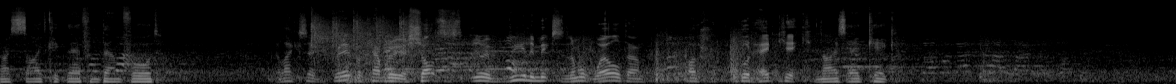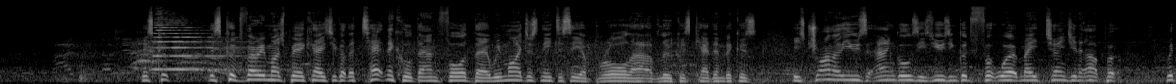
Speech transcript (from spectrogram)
Nice side kick there from Dan Ford. And Like I said, great vocabulary of shots. You know, really mixes them up well, Dan. Oh, good head kick. Nice head kick. This could, this could very much be a case. You've got the technical Dan Ford there. We might just need to see a brawl out of Lukas Kedden because he's trying to use angles. He's using good footwork, made changing it up. But with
